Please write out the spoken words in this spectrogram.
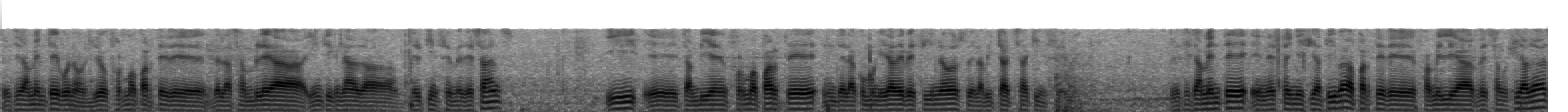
precisamente bueno, yo formo parte de, la Asamblea Indignada del 15M de Sanz y eh, también forma parte de la comunidad de vecinos de la Habitacha 15M. Precisamente en esta iniciativa, aparte de familias desahuciadas,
